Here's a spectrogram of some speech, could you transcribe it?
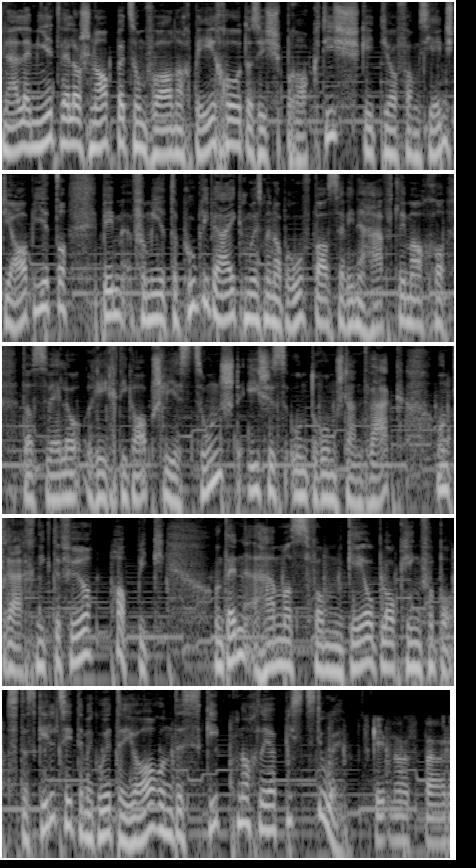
Schnelle Mietvelo schnappen zum von A nach B kommen, das ist praktisch, gibt ja fangsienste Anbieter. Beim vermieter Publibike muss man aber aufpassen wie ein Heftlimacher, dass das Velo richtig abschließt. Sonst ist es unter Umständen weg und die Rechnung dafür happig. Und dann haben wir es vom Geoblocking-Verbot. Das gilt seit einem guten Jahr und es gibt noch etwas zu tun. Es gibt noch ein paar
